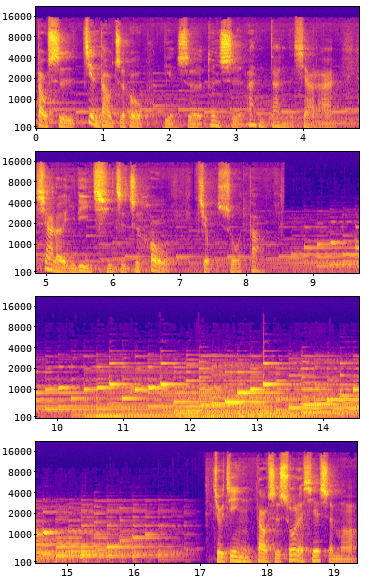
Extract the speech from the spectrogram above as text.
道士见到之后，脸色顿时黯淡了下来，下了一粒棋子之后，就说道：“究竟道士说了些什么？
